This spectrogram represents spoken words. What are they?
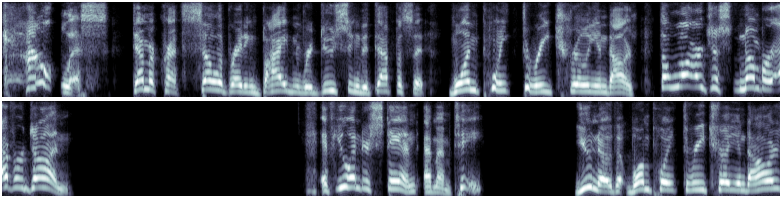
countless Democrats celebrating Biden reducing the deficit $1.3 trillion, the largest number ever done. If you understand MMT, you know that $1.3 trillion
